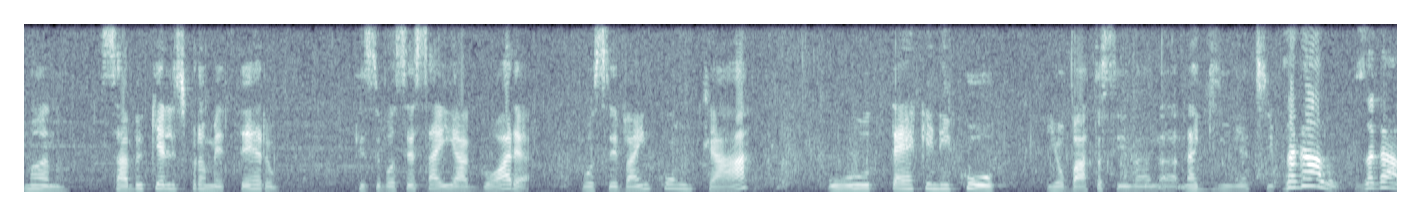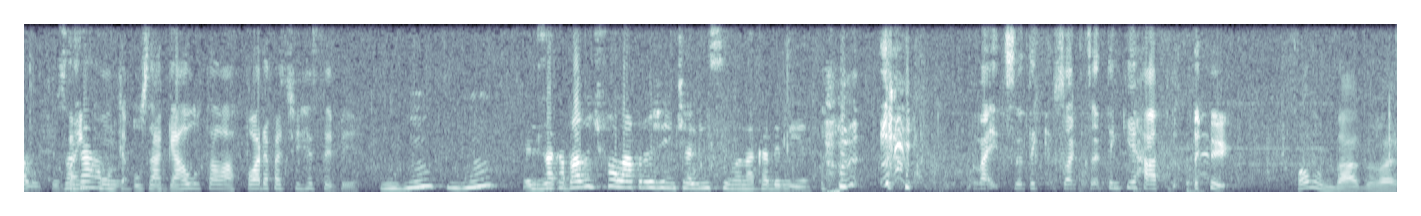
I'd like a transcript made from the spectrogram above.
Mano, sabe o que eles prometeram? Que se você sair agora, você vai encontrar o técnico. E eu bato assim na, na, na guinha, tipo. Zagalo, Zagalo, o Vai Zagalo. encontrar. O Zagalo tá lá fora pra te receber. Uhum, uhum. Eles acabaram de falar pra gente ali em cima na academia. Vai, você tem que. Só que você tem que ir rápido. Fala um dado, vai.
